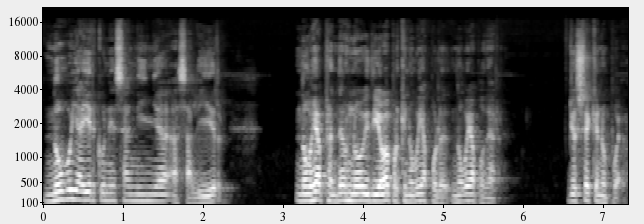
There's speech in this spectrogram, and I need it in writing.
no voy a ir con esa niña a salir, no voy a aprender un nuevo idioma porque no voy a poder. No voy a poder. Yo sé que no puedo.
